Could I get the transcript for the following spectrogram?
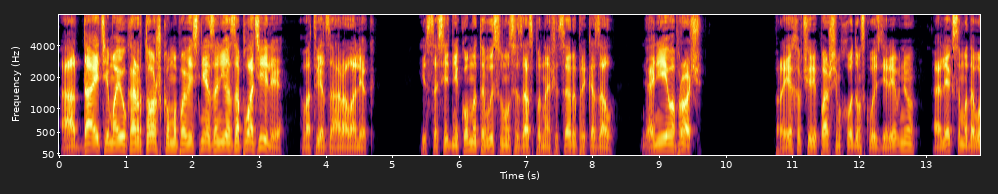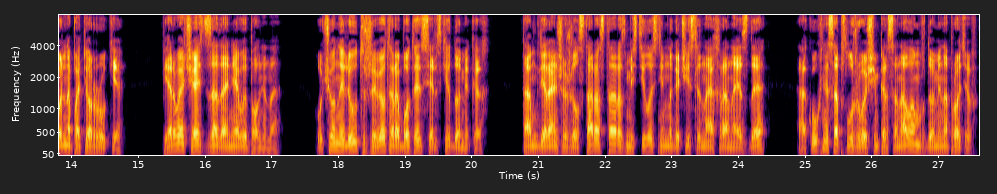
«Отдайте мою картошку, мы по весне за нее заплатили!» — в ответ заорал Олег. Из соседней комнаты высунулся заспанный офицер и приказал «Гони его прочь!» Проехав черепашьим ходом сквозь деревню, Олег самодовольно потер руки. Первая часть задания выполнена. Ученый Люд живет и работает в сельских домиках. Там, где раньше жил староста, разместилась немногочисленная охрана СД, а кухня с обслуживающим персоналом в доме напротив.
